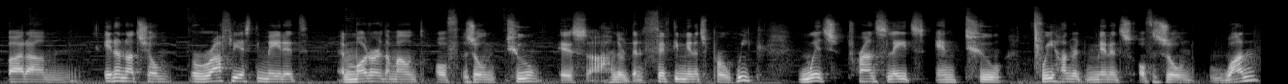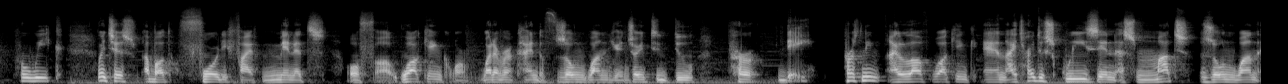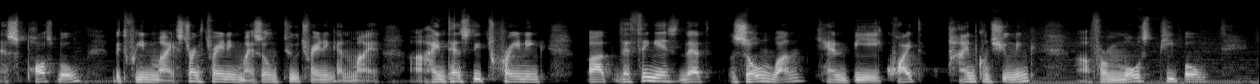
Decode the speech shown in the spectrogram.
but um, in a nutshell, roughly estimated a moderate amount of zone 2 is 150 minutes per week, which translates into 300 minutes of zone 1 per week, which is about 45 minutes of uh, walking or whatever kind of zone 1 you enjoy to do per day. Personally, I love walking and I try to squeeze in as much zone 1 as possible between my strength training, my zone 2 training, and my uh, high intensity training. But the thing is that zone 1 can be quite time consuming uh, for most people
